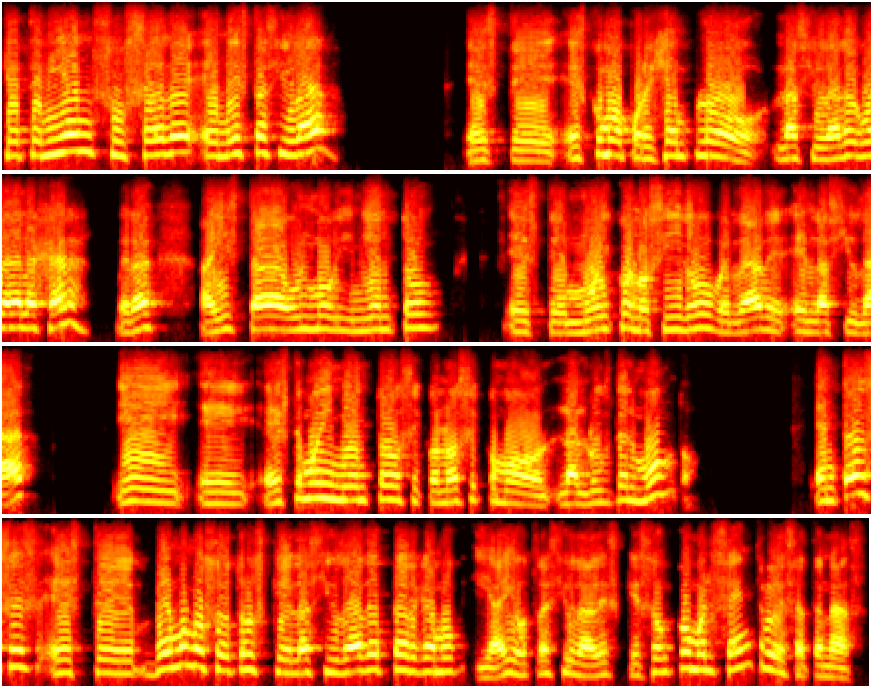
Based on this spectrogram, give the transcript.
que tenían su sede en esta ciudad. Este, es como, por ejemplo, la ciudad de Guadalajara, ¿verdad? Ahí está un movimiento este, muy conocido, ¿verdad?, en la ciudad. Y eh, este movimiento se conoce como la luz del mundo. Entonces, este, vemos nosotros que la ciudad de Pérgamo, y hay otras ciudades que son como el centro de Satanás,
